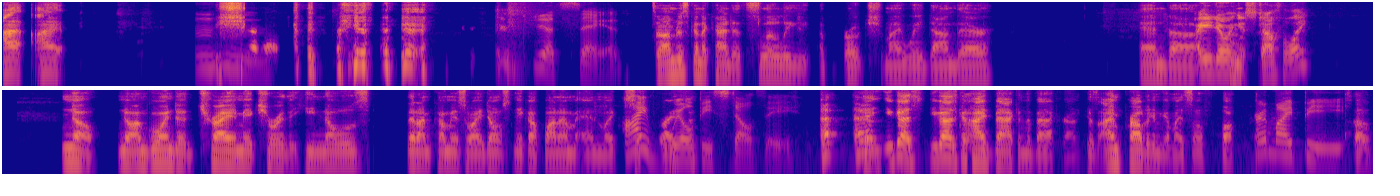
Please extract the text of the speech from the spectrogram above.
I I Shut Mhm. Just saying. So I'm just gonna kind of slowly approach my way down there. And uh Are you doing it stealthily? No, no, I'm going to try and make sure that he knows that I'm coming, so I don't sneak up on him and like. I will him. be stealthy. Uh, uh, Yeah, you guys, you guys can hide back in the background because I'm probably gonna get myself fucked. Or it might be So-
